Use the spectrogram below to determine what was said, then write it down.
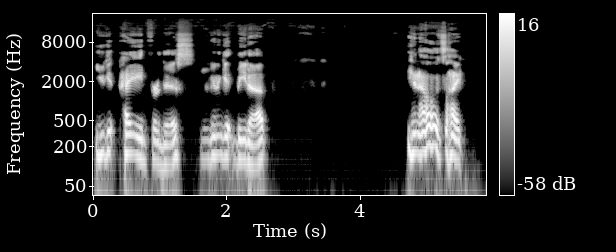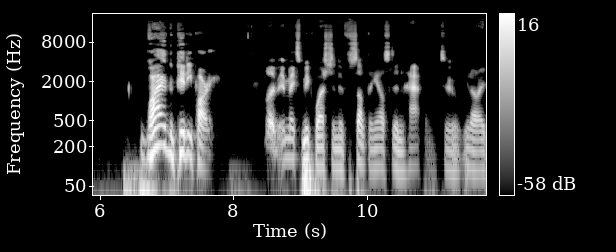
you get paid for this. You're gonna get beat up. You know, it's like, why the pity party? Well, it makes me question if something else didn't happen to You know, like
